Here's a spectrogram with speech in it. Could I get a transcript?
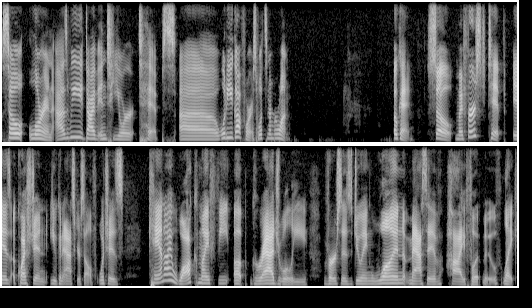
So, Lauren, as we dive into your tips, uh, what do you got for us? What's number one? Okay. So, my first tip is a question you can ask yourself, which is can I walk my feet up gradually versus doing one massive high foot move? Like,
